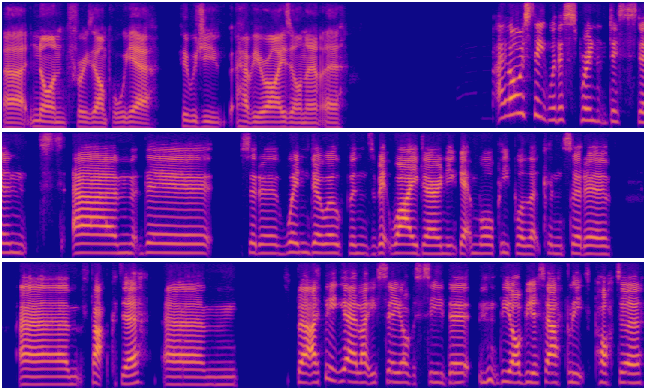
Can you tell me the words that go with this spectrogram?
Uh, Non, for example, yeah. Who would you have your eyes on out there? I always think with a sprint distance, um, the sort of window opens a bit wider and you get more people that can sort of um, factor. Um, but I think, yeah, like you say, obviously the the obvious athletes, Potter,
